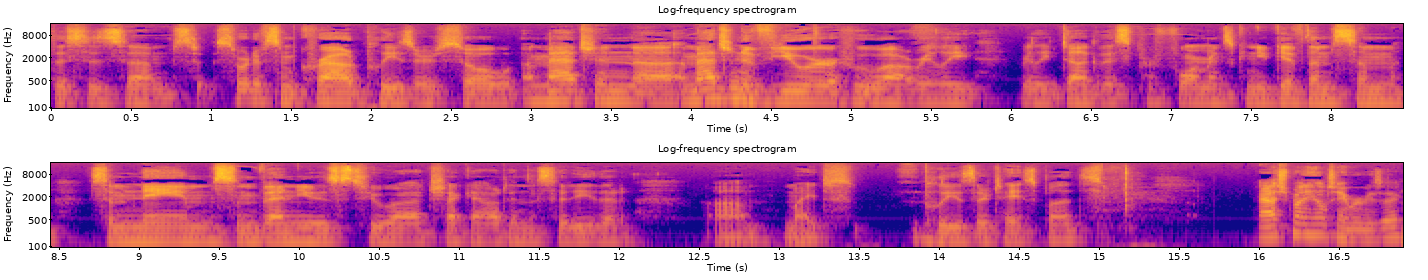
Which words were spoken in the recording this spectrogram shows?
this is um, s- sort of some crowd pleasers. So imagine uh, imagine a viewer who uh, really really dug this performance. Can you give them some some names, some venues to uh, check out in the city that um, might please their taste buds? Ashmont Hill Chamber Music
